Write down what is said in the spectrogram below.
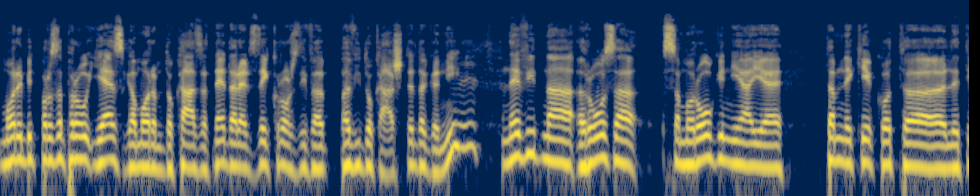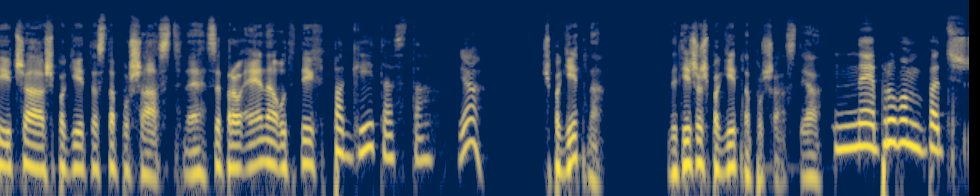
mora biti pravzaprav jaz ga moram dokazati, ne da rečem, zdaj kroži, pa, pa vi dokažete, da ga ni. Ja. Nevidna roza samoroginja je tam nekje kot uh, leteča špagetasta pošast. Ne? Se pravi, ena od teh. Pagetasta. Ja, špagetna. Leteča špagetna pošast. Ja. Ne, probam pač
